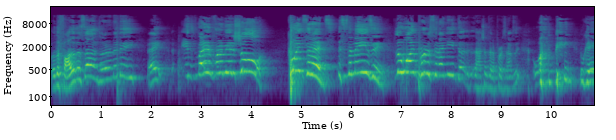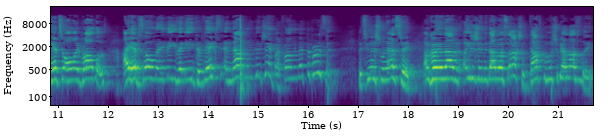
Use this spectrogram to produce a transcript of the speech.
or the father of the sons, whatever it may be, right? It's right in front of me in shul. Coincidence! This is amazing! The one person I need to Hashem's not a person, obviously, one being who can answer all my problems. I have so many things I need to fix, and now I'm in good shape. I finally met the person. B'tfilah Shemon Esrei, I'm coming to David. Oisha Shem Medaber Osachshav. Dafka who should be Alazli.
